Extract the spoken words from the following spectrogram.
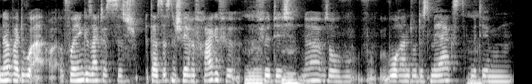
ne, weil du äh, vorhin gesagt hast, das, ist eine schwere Frage für, mhm. für dich, mhm. ne, so, woran du das merkst mit dem,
